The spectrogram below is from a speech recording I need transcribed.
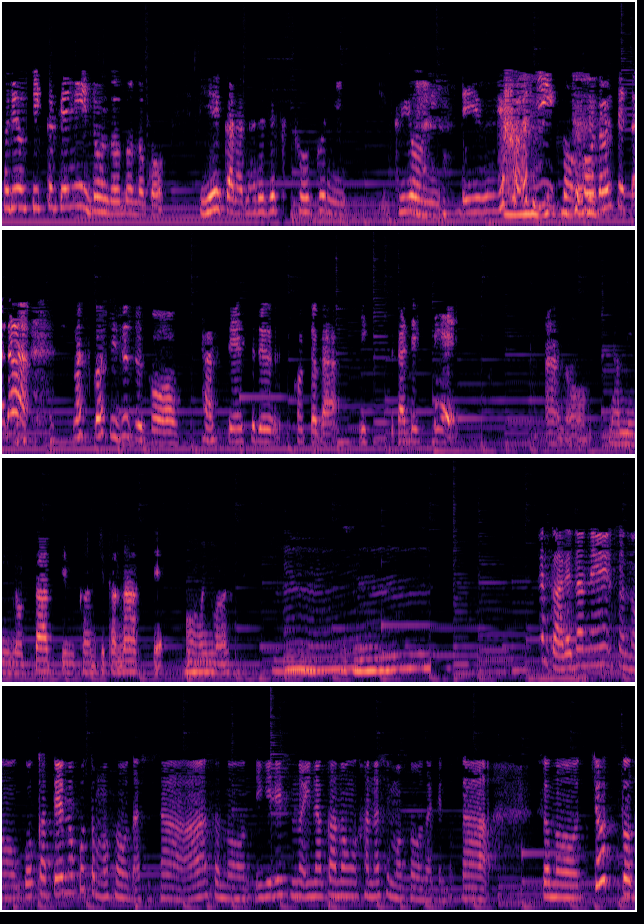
それをきっかけにどんどんどんどんこう、家からなるべく遠くに行くようにっていうように こう行動してたら、まあ少しずつこう達成することがいくつかできて、あの、波に乗ったっていう感じかなって思います。うんなんかあれだね、その、ご家庭のこともそうだしさ、その、イギリスの田舎の話もそうだけどさ、その、ちょっと、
